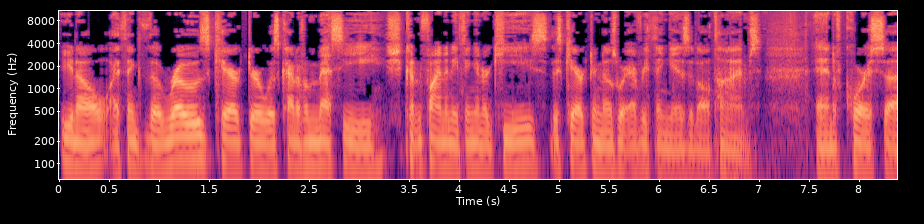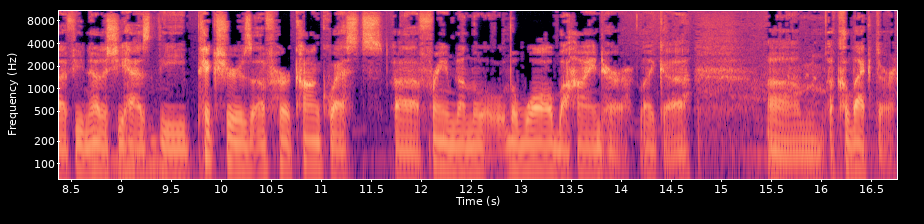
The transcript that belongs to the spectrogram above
you know i think the rose character was kind of a messy she couldn't find anything in her keys this character knows where everything is at all times and of course uh, if you notice she has the pictures of her conquests uh, framed on the, the wall behind her like a, um, a collector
